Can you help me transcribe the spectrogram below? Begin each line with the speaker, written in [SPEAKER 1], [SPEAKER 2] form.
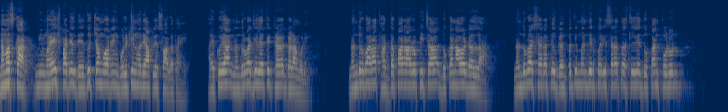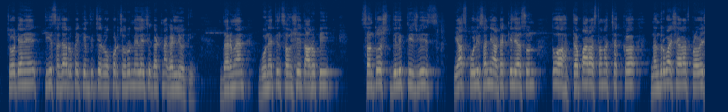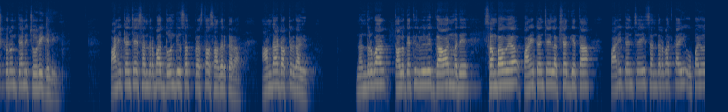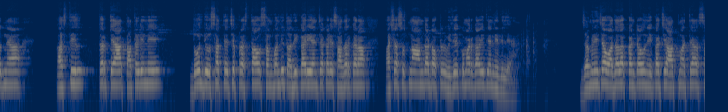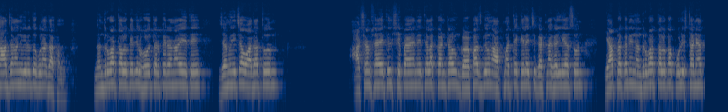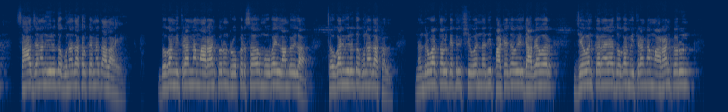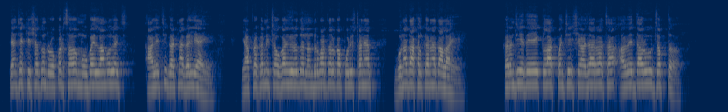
[SPEAKER 1] नमस्कार मी महेश पाटील देशदूतच्या मॉर्निंग बुलेटिनमध्ये आपले स्वागत आहे. ऐकूया नंदुरबार जिल्ह्यातील ठळक घडामोडी. नंदुरबारात हद्दपार आरोपीच्या दुकानावर डल्ला. नंदुरबार शहरातील गणपती मंदिर परिसरात असलेले दुकान फोडून चोट्याने तीस हजार रुपये किमतीची रोकड चोरून नेल्याची घटना घडली होती. दरम्यान गुन्ह्यातील संशयित आरोपी संतोष दिलीप तिजवीस यास पोलिसांनी अटक केली असून तो हद्दपार असताना चक्क नंदुरबार शहरात प्रवेश करून त्याने चोरी केली. पाणी टंचाई संदर्भात दोन दिवसात प्रस्ताव सादर करा. आमदार डॉक्टर गावित. नंदुरबार तालुक्यातील विविध गावांमध्ये संभाव्य पाणी टंचाई लक्षात घेता पाणी टंचाई संदर्भात काही उपाययोजना असतील तर त्या तातडीने दोन दिवसात त्याचे प्रस्ताव संबंधित अधिकारी यांच्याकडे सादर करा अशा सूचना आमदार डॉक्टर विजयकुमार गावित यांनी दिल्या. जमिनीच्या वादाला कंटाळून एकाची आत्महत्या सहा जणांविरुद्ध गुन्हा दाखल नंदुरबार तालुक्यातील होळतर्फे रनाळे येथे जमिनीच्या वादातून आश्रमशाळेतील शिपायाने त्याला कंटाळून गळफास घेऊन आत्महत्या केल्याची घटना घडली असून या प्रकरणी नंदुरबार तालुका पोलीस ठाण्यात सहा जणांविरुद्ध गुन्हा दाखल करण्यात आला आहे. दोघा मित्रांना मारहाण करून रोकडसह मोबाईल लांबविला. चौघांविरुद्ध गुन्हा दाखल. नंदुरबार तालुक्यातील शिवन नदी फाट्याजवळील ढाब्यावर जेवण करणाऱ्या दोघा मित्रांना मारहाण करून त्यांच्या खिशातून रोकडसह मोबाईल लांबवल्या आल्याची घटना घडली आहे. या प्रकरणी चौघांविरुद्ध नंदुरबार तालुका पोलीस ठाण्यात गुन्हा दाखल करण्यात आला आहे. करंजी येथे एक लाख पंच्याऐंशी हजाराचा अवैध दारू जप्त.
